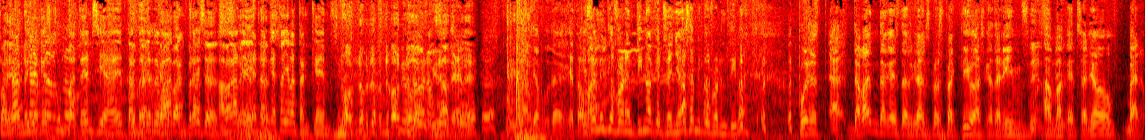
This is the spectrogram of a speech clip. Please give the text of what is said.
Perquè no hi hagués no! competència, eh? També Que arribava a tancar. empreses, A vegades deien, aquesta ja la tanquem. No, no, no, no, no, No, no, cuidado, votem. eh? Hòstia puta, que aquest És home... amic de Florentino, aquest senyor? És amic de Florentino? Pues, eh, davant d'aquestes grans perspectives que tenim sí, sí. amb aquest senyor, bueno,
